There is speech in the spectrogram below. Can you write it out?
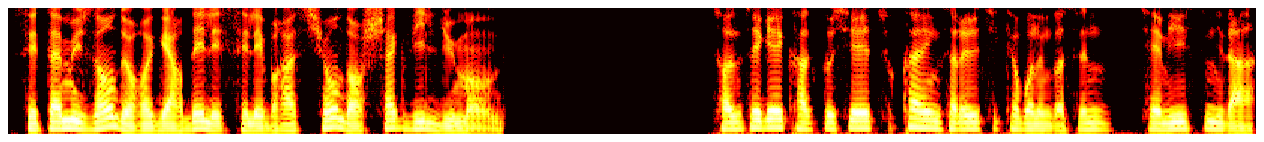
C'est amusant de regarder les célébrations dans chaque ville du monde. 전 세계 각 도시의 축하 행사를 지켜보는 것은 재미있습니다.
